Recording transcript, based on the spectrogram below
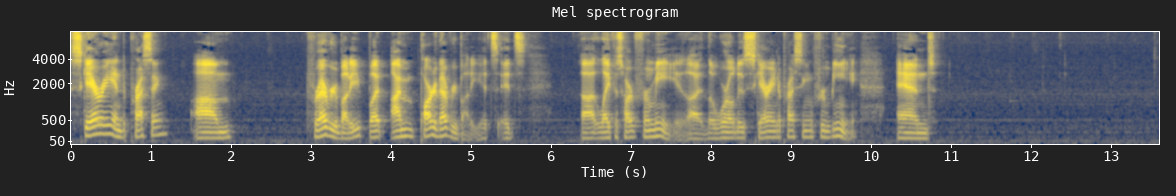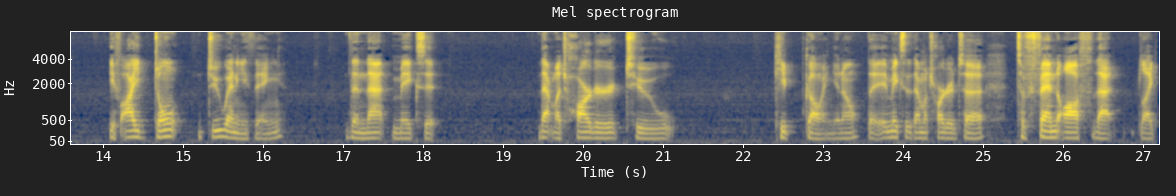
scary and depressing um, for everybody, but I'm part of everybody. It's it's uh, life is hard for me. Uh, the world is scary and depressing for me, and if I don't do anything, then that makes it that much harder to keep going. You know, it makes it that much harder to to fend off that like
